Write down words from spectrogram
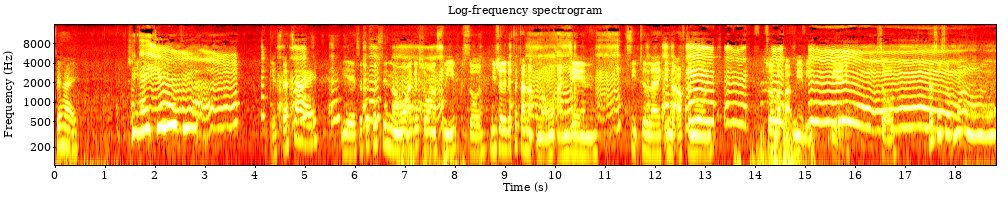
Say hi. Hi to you. Guess that's hi. Yeah, so she's pushing now. I guess she wants to sleep. So usually they take a nap now and then sleep till like in the afternoon. 12 o'clock maybe. Yeah. So that's what's up now.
